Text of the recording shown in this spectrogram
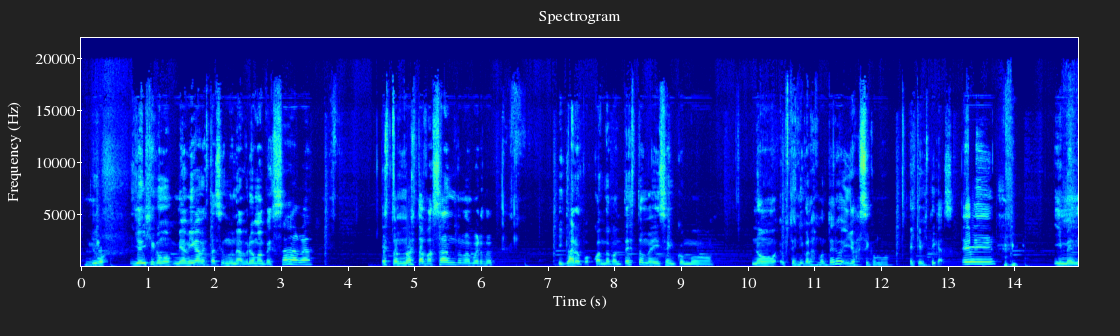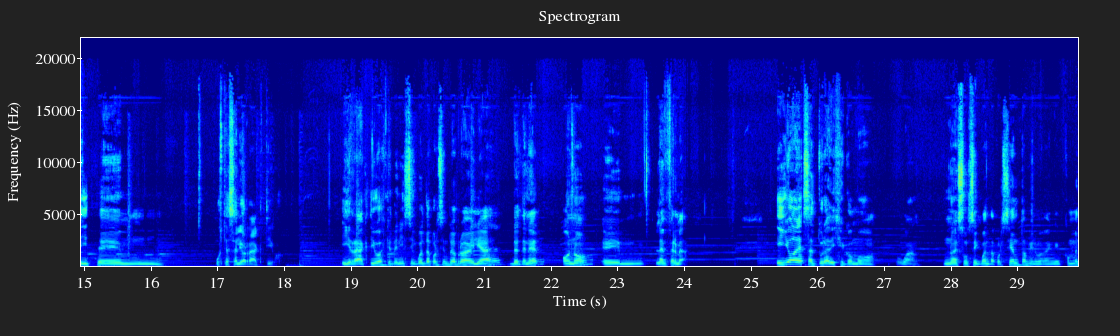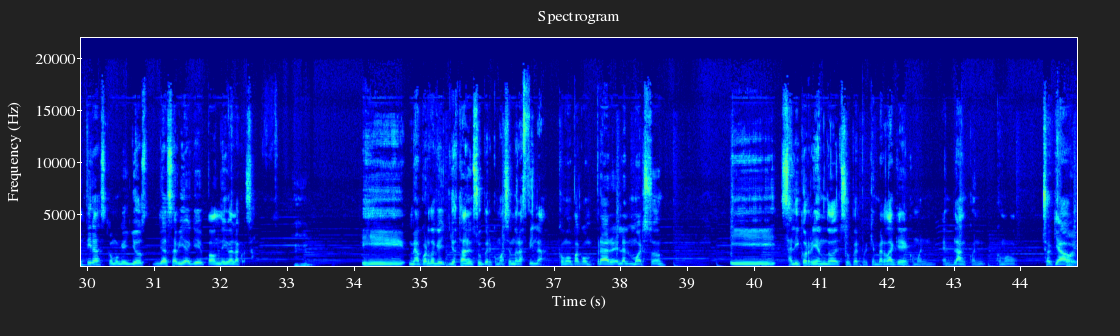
Yo, yo dije como, mi amiga me está haciendo una broma pesada, esto no está pasando, me acuerdo. Y claro, pues cuando contesto me dicen como, no, ¿usted es Nicolás Montero? Y yo así como, el que viste casa. Eh, y me dicen, usted salió reactivo. Y reactivo es que tenéis 50% de probabilidades de tener o no em, la enfermedad. Y yo a esa altura dije como, bueno, no es un 50%, a mí no me vengan con mentiras, como que yo ya sabía que para dónde iba la cosa. Y me acuerdo que yo estaba en el súper como haciendo la fila, como para comprar el almuerzo. Y salí corriendo del súper, porque en verdad que como en, en blanco, en- como choqueado,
